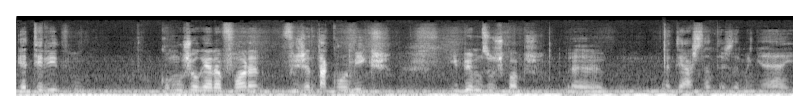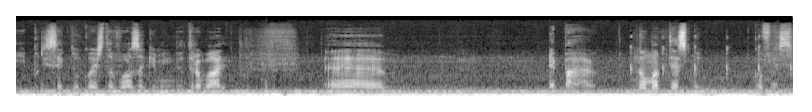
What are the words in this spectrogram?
é ter ido, como o jogo era fora, fui jantar com amigos e bebemos uns copos uh, até às tantas da manhã e por isso é que estou com esta voz a caminho do trabalho. Uh, epá, não me apetece muito, confesso,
